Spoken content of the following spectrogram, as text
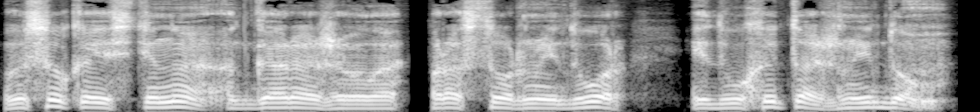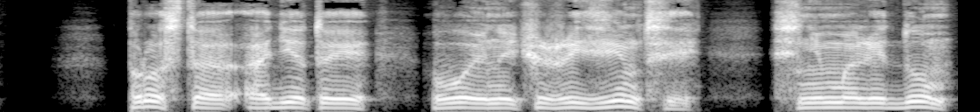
Высокая стена отгораживала просторный двор и двухэтажный дом. Просто одетые воины-чужеземцы снимали дом,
